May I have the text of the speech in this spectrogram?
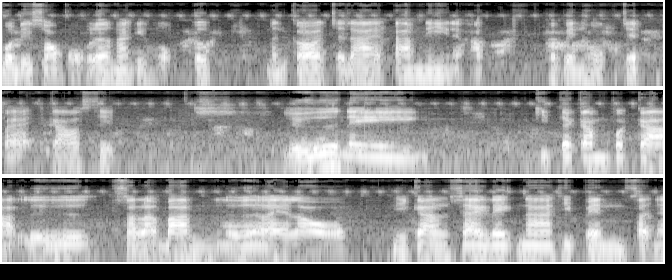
บทที่สองผมเริ่มหน้าที่หกปุ๊บมันก็จะได้ตามนี้นะครับ ก็เป็นหกเจ็ดแปดเก้าสิบหรือในกิจกรรมประกาศหรือสารบัญหรืออะไรเรามีการแทรกเลขหน้าที่เป็นสัญ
